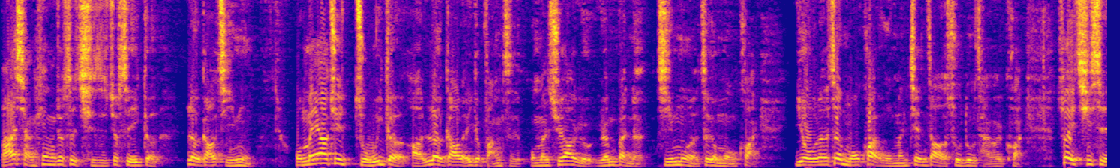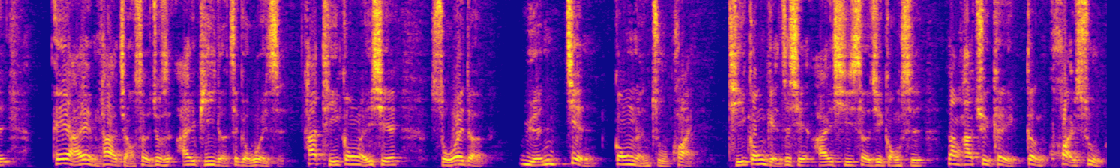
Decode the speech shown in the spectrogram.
把它想象就是其实就是一个乐高积木。我们要去组一个啊乐高的一个房子，我们需要有原本的积木的这个模块，有了这模块，我们建造的速度才会快。所以其实 ARM 它的角色就是 IP 的这个位置，它提供了一些所谓的元件功能组块，提供给这些 IC 设计公司，让它去可以更快速。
